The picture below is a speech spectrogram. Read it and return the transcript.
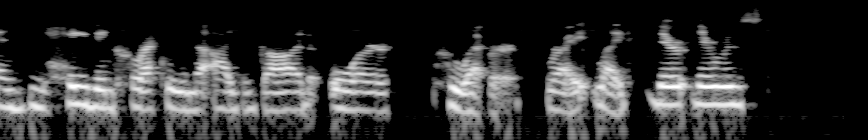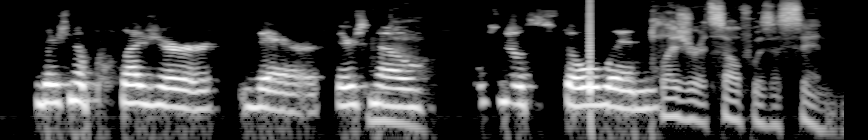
and behaving correctly in the eyes of God or whoever, right? Like there there was there's no pleasure there. There's no, no. there's no stolen pleasure itself was a sin.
